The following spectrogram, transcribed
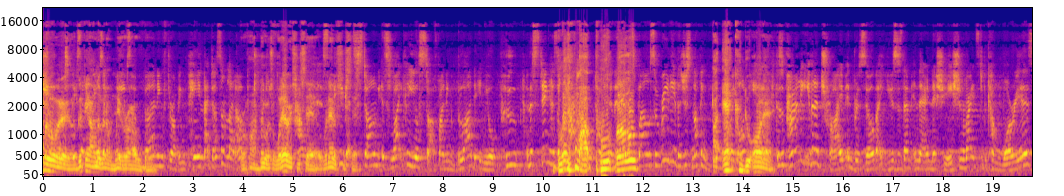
don't live over there. Good thing I don't live in like no waves of Nicaragua. burning, throbbing pain that doesn't let up. Or Honduras or 24 whatever she said, hours. whatever if you she get said. stung, it's likely you'll start finding blood in your poop, and the sting has Blood a in my poop, bro. well. So really, there's just nothing good An ant can do all that. There's apparently even a tribe in Brazil that uses them in their initiation rites to become warriors.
